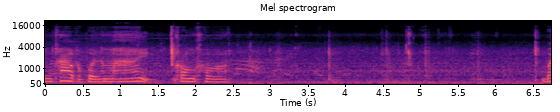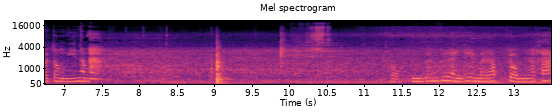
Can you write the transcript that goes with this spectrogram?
กินข้าวกับผลไม้คลองคอบ่ต้องมีน้ำขอบคุณเพื่อนๆที่มารับชมนะคะ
